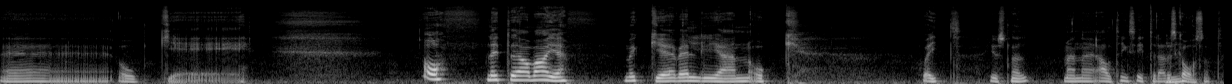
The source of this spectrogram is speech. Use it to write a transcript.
Eh, och... Eh, ja, lite av varje. Mycket väljan och skit just nu. Men eh, allting sitter där det ska Mm. så att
